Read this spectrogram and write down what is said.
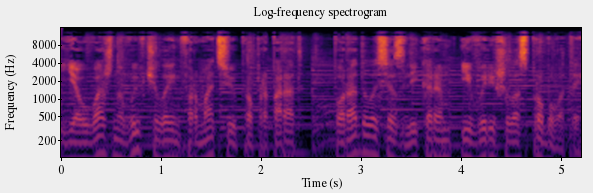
Я уважно вивчила інформацію про препарат, порадилася з лікарем і вирішила спробувати.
